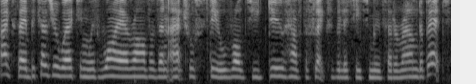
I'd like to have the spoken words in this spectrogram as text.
Like I say, because you're working with wire rather than actual steel rods, you do have the flexibility to move that around a bit.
